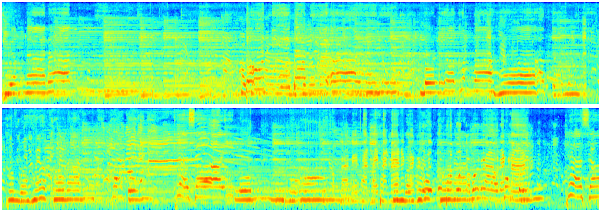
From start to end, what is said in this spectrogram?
เทียงหน้านั้นขอบตคุอณนค่ะนี้ขอบแบคุบณนี้มากอายบ่เหลือคำว่าหักกันคำว่าหักเท่านั้นคงเป็นแค่สายลมหายค่ะเดินผ่านไปผ่านมานะคะก็อย่าลืมร่วมทำบุญกับพวกเรานะคงคะเป็นแค่สา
